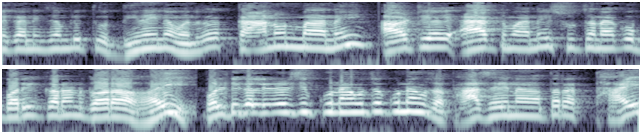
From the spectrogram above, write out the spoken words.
मेकानिजमले त्यो दिँदैन भनेर कानुनमा नै आरटिआई एक्टमा नै सूचनाको वर्गीकरण गर है। पोलिटिकल लिडरसिप कुन आउँछ कुन आउँछ थाहा छैन तर थाहै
